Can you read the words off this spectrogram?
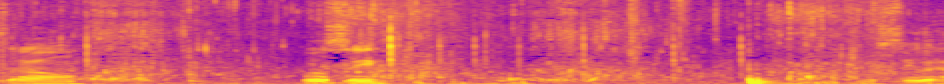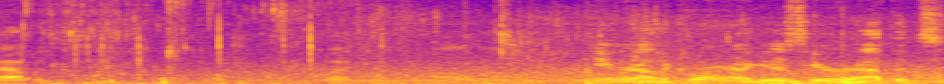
So, we'll see We'll see what happens. Came around the corner, I can just hear rapids.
